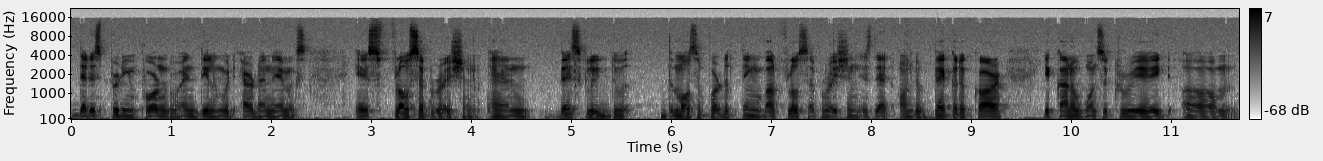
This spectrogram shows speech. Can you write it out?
that is pretty important when dealing with aerodynamics is flow separation. And basically the the most important thing about flow separation is that on the back of the car you kind of want to create um,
